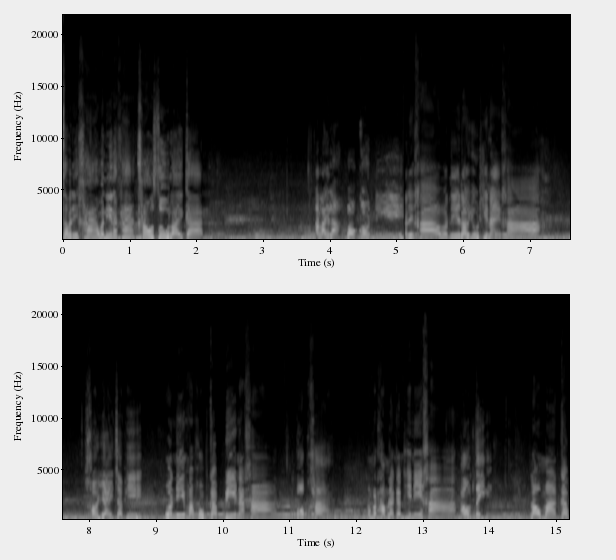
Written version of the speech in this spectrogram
สวัสดีค่ะ วันนี้นะคะ เข้าสู่รายการ อะไรล่ะ บอกก่อนดิสวัสดีค่ะ วันนี้เราอยู่ที่ไหนคะ เขาใหญ่จ้ะพี่ วันนี้มาพบกับบี้นะคะป๊อปค่ะ เรามาทำอะไรกันที่นี่คะ เอาติ้ง เรามากับ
